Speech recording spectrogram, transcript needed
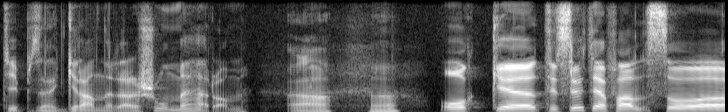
typ så här grannrelation med dem. Ja. ja. Och eh, till slut i alla fall så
